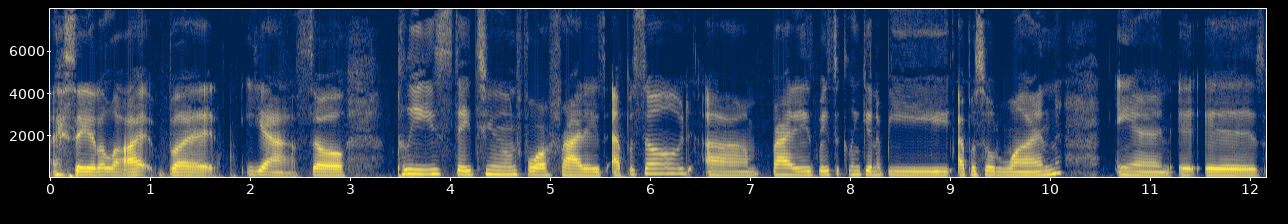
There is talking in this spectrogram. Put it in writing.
I say it a lot, but yeah, so please stay tuned for Friday's episode. Um, Friday is basically going to be episode one, and it is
